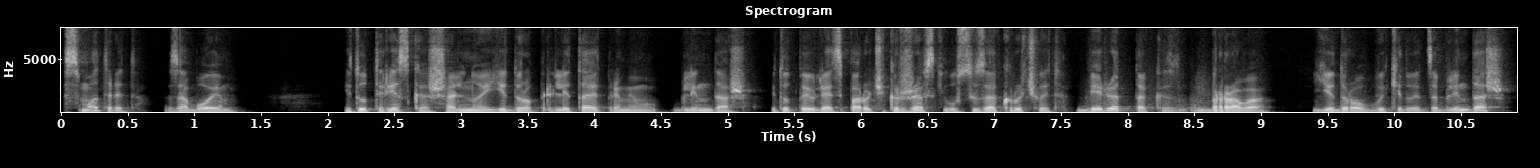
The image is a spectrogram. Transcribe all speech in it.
смотрит за боем, и тут резко шальное ядро прилетает прямо ему блиндаж. И тут появляется поручик Ржевский, усы закручивает, берет так браво ядро, выкидывает за блиндаж,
